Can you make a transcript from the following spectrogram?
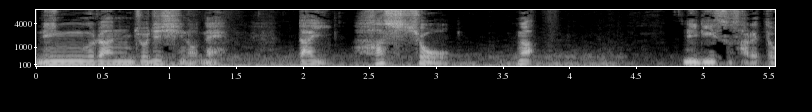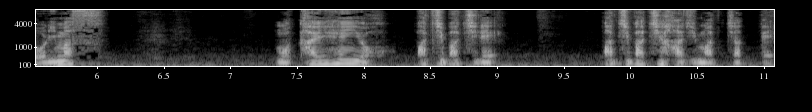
リングラン女子誌のね、第8章がリリースされております。もう大変よ。バチバチで。バチバチ始まっちゃって。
